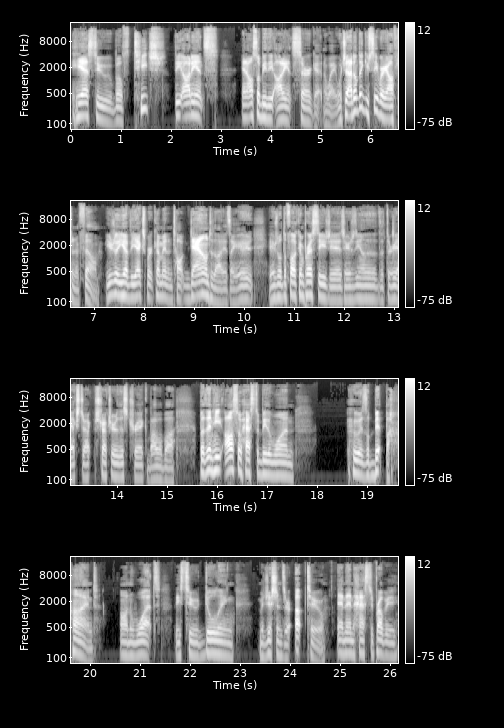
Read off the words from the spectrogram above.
He has to both teach the audience and also be the audience surrogate in a way, which I don't think you see very often in film. Usually, you have the expert come in and talk down to the audience, like, Here, "Here's what the fucking prestige is. Here's you know the, the three X structure of this trick, blah blah blah." But then he also has to be the one who is a bit behind on what these two dueling magicians are up to, and then has to probably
